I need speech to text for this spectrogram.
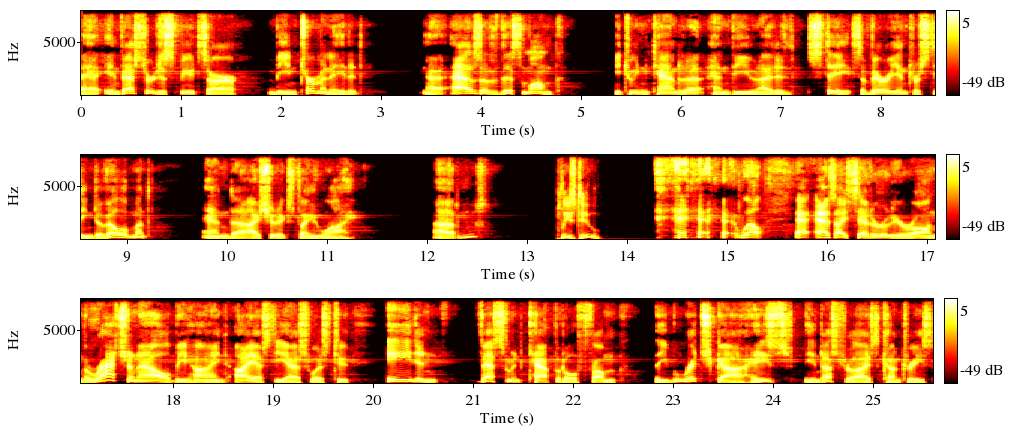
Uh, investor disputes are being terminated uh, as of this month between Canada and the United States. A very interesting development, and uh, I should explain why. Um, Please do. well, as I said earlier on, the rationale behind ISDS was to aid investment capital from the rich guys, the industrialized countries,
